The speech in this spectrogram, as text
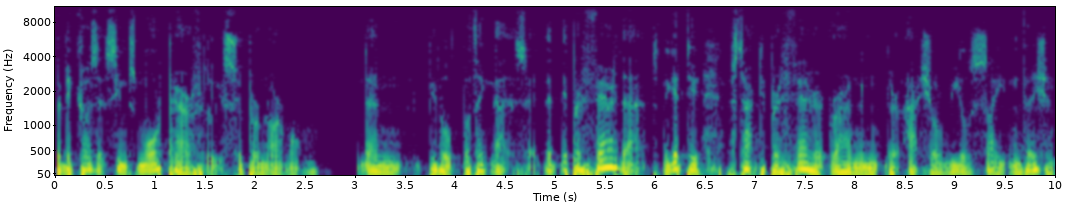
But because it seems more perfectly supernormal, then people will think that's it. They prefer that. They get to start to prefer it rather than their actual real sight and vision.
